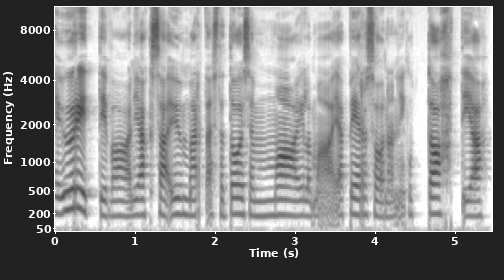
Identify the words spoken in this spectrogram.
he yritti vaan jaksaa ymmärtää sitä toisen maailmaa ja persoonan niin kuin, tahtia –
